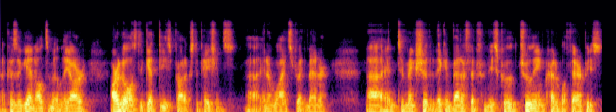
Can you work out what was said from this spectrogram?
Because uh, again, ultimately, our our goal is to get these products to patients uh, in a widespread manner, uh, and to make sure that they can benefit from these truly incredible therapies.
